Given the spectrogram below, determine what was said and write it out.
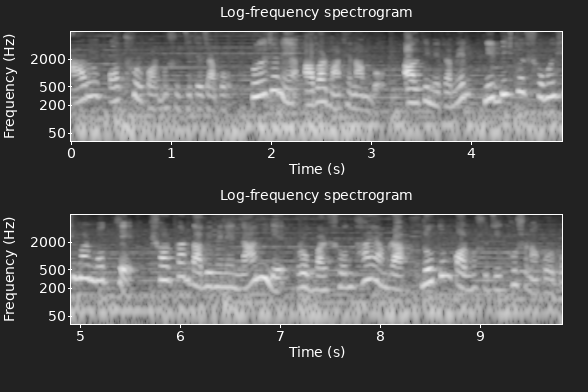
আরও কঠোর কর্মসূচিতে যাব। প্রয়োজনে আবার মাঠে নামব। আলটিমেটামের নির্দিষ্ট সময়সীমার মধ্যে সরকার দাবি মেনে না নিলে রোববার সন্ধ্যায় আমরা নতুন কর্মসূচি ঘোষণা করব।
